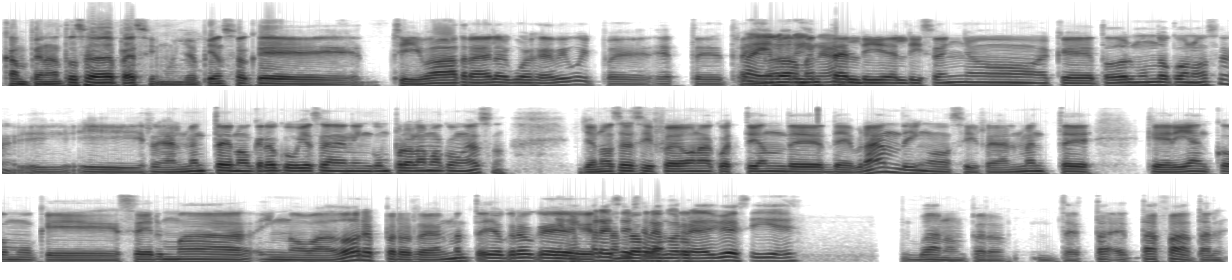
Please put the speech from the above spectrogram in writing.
campeonato se ve pésimo. Yo pienso que si iba a traer el World Heavyweight, pues este, trae nuevamente el, el, diseño que todo el mundo conoce y, realmente no creo que hubiese ningún problema con eso. Yo no sé si fue una cuestión de, branding o si realmente querían como que ser más innovadores, pero realmente yo creo que... Parece la correa sí, ¿eh? Bueno, pero está, está fatal.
